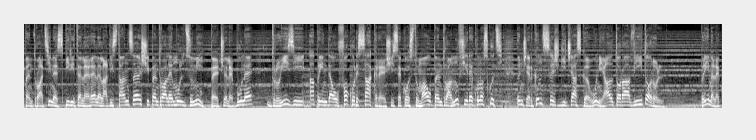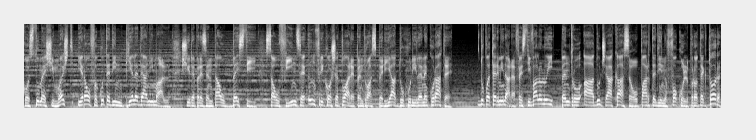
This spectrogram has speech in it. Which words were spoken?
Pentru a ține spiritele rele la distanță și pentru a le mulțumi pe cele bune, druizii aprindeau focuri sacre și se costumau pentru a nu fi recunoscuți, încercând să-și ghicească unii altora viitorul. Primele costume și măști erau făcute din piele de animal și reprezentau bestii sau ființe înfricoșătoare pentru a speria duhurile necurate. După terminarea festivalului, pentru a aduce acasă o parte din focul protector,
